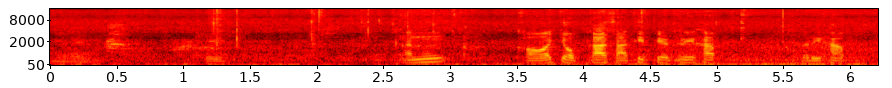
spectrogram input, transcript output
มีอะไรนะโอเค งั้นขอจบการสาธิตเพียงเท่านี้ครับ สวัสดีครับ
